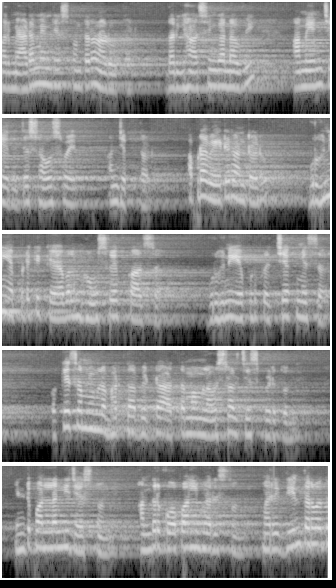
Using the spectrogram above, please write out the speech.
మరి మేడం ఏం చేసుకుంటారు అని అడుగుతాడు. దానికి హాస్యంగా నవ్వి ఆమె ఏం చేయదు జస్ట్ హౌస్ వైఫ్ అని చెప్తాడు. అప్పుడు ఆ వెయిటర్ అంటాడు గృహిణి ఎప్పటికీ కేవలం హౌస్ వైఫ్ కాదు సార్. గృహిణి ఎప్పుడు ప్రత్యేకమే సార్. ఒకే సమయంలో భర్త బిడ్డ అత్తమామల అవసరాలు చేసి పెడుతుంది. ఇంటి పనులన్నీ చేస్తుంది. అందరి కోపాలని భరిస్తుంది. మరి దీని తర్వాత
